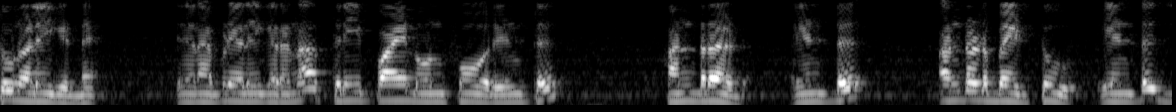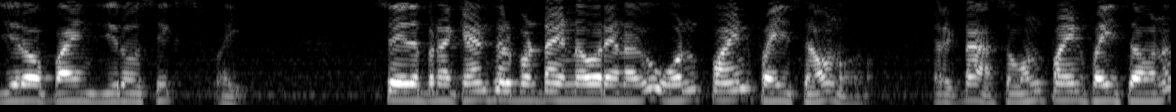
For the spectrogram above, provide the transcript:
டூன்னு எழுதிக்கிட்டேன். இதை நான் எப்படி எழுதிக்கிறேன்னா three point one four into hundred into hundred by two into zero point zero six five so இதை இப்போ நான் கேன்சல் பண்ணிட்டா என்ன வரும்? எனக்கு ஒன் பாயிண்ட் ஃபைவ் செவன் வரும். கரெக்டா so one point five seven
